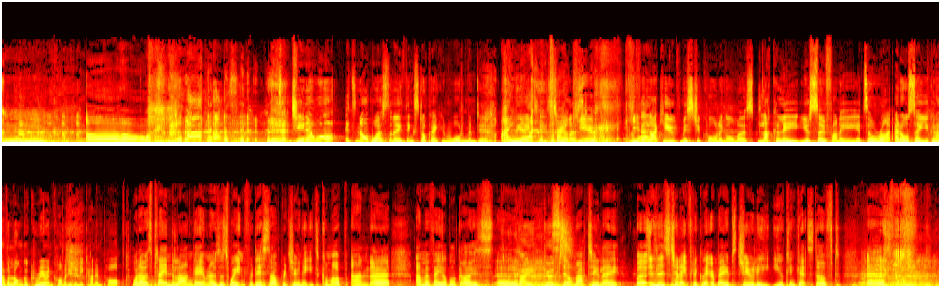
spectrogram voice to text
mm, oh. Do you know what? It's not worse than anything Stock Aitken Waterman did I in the 80s, to be Thank honest. you. I feel like you missed your calling almost. Luckily, you're so funny, it's all right. And also, you can have a longer career in comedy than you can in pop. Well, I was playing the long game and I was just waiting for this opportunity to come up, and uh, I'm available, guys. Uh, Okay, good. Still not too late. But it is good too late for the glitter babes. Julie, you can get stuffed. Uh,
